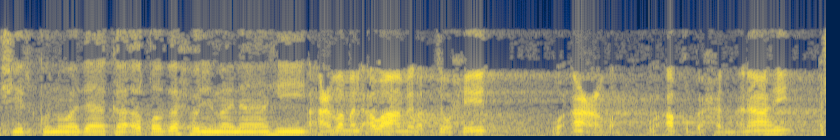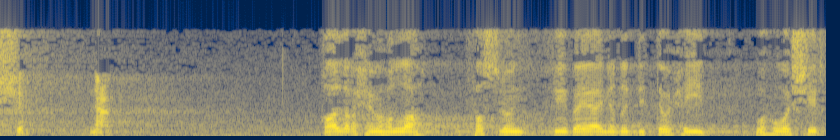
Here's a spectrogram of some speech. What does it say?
شرك وذاك أقبح المناهي. أعظم الأوامر التوحيد وأعظم وأقبح المناهي الشرك. نعم. قال رحمه الله فصل في بيان ضد التوحيد وهو الشرك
